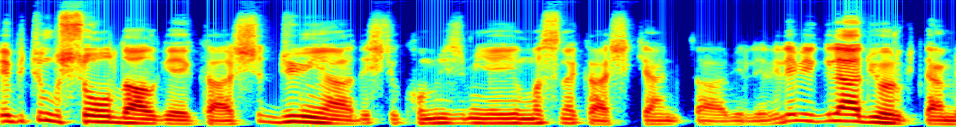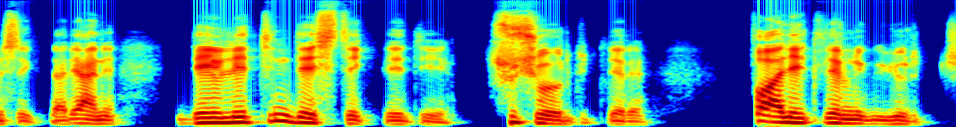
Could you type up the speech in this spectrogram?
Ve bütün bu sol dalgaya karşı dünyada işte komünizmin yayılmasına karşı kendi tabirleriyle bir gladio örgütlenmesine gittiler. Yani devletin desteklediği suç örgütleri faaliyetlerini yürüttü.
